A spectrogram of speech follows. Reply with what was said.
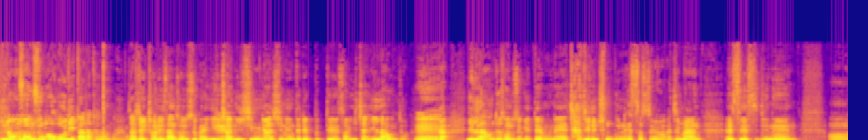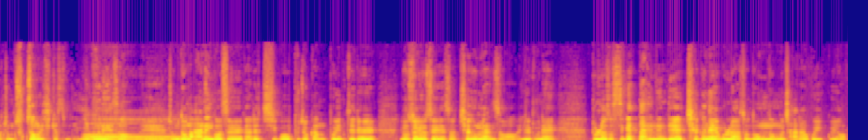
이런 선수는 어디다 나타난 거예요? 사실 전희산 선수가 2020년 신인 드래프트에서 2차 1라운드. 예. 그러니까 1라운드 선수기 때문에 자질은 충분히 했었어요. 하지만 SSG는 어, 좀 숙성을 시켰습니다. 2군에서 어. 예, 좀더 많은 것을 가르치고 부족한 포인트를 요소 요소에서 채우면서 1군에 불러서 쓰겠다 했는데 최근에 올라와서 너무너무 잘하고 있고요.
